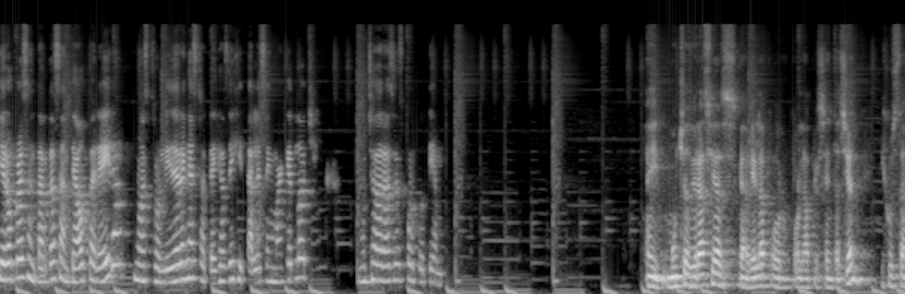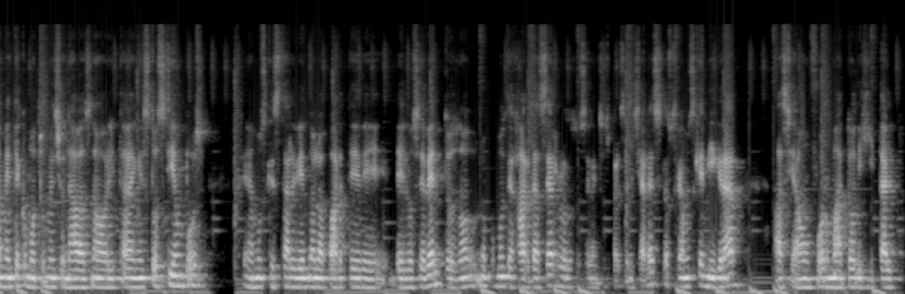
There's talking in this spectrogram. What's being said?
quiero presentarte a Santiago Pereira, nuestro líder en estrategias digitales en MarketLogic. Muchas gracias por tu tiempo muchas gracias, Gabriela, por, la presentación. Y justamente como tú mencionabas, ¿no? ahorita en estos tiempos tenemos que estar viendo la parte de, los eventos, ¿no? No podemos dejar de hacerlo, los eventos presenciales, los tenemos que migrar hacia un formato digital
